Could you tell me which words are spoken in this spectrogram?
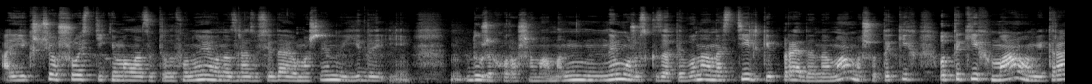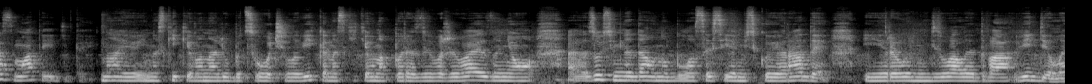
А якщо щось тільки мала зателефонує, вона зразу сідає в машину, їде і дуже хороша мама. Не можу сказати, вона настільки предана мама, що таких, от таких мамам якраз мати і дітей. Знаю і наскільки вона любить свого чоловіка, наскільки вона переживає за нього. Е, Зовсім недавно була сесія міської ради і реорганізували два відділи.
